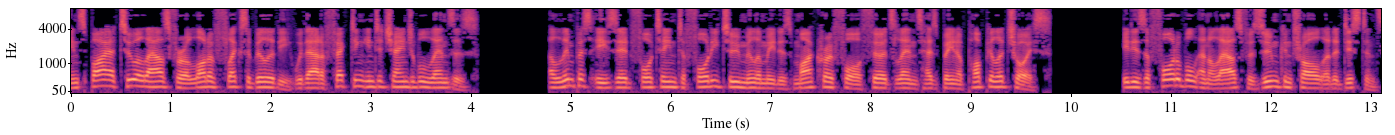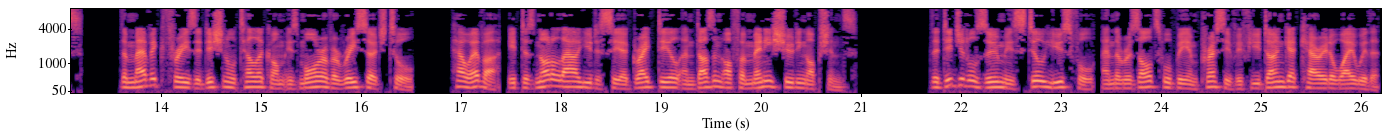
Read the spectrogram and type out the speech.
Inspire 2 allows for a lot of flexibility without affecting interchangeable lenses. Olympus EZ 14 to 42 mm micro four thirds lens has been a popular choice. It is affordable and allows for zoom control at a distance. The Mavic 3's additional telecam is more of a research tool. However, it does not allow you to see a great deal and doesn't offer many shooting options. The digital zoom is still useful, and the results will be impressive if you don't get carried away with it.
